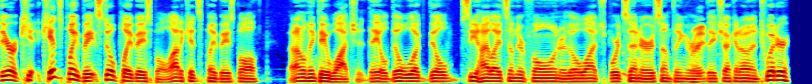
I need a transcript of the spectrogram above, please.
there are ki- kids play ba- still play baseball. A lot of kids play baseball, but I don't think they watch it. They'll they'll look they'll see highlights on their phone or they'll watch Sports Center or something or right. they check it out on Twitter.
